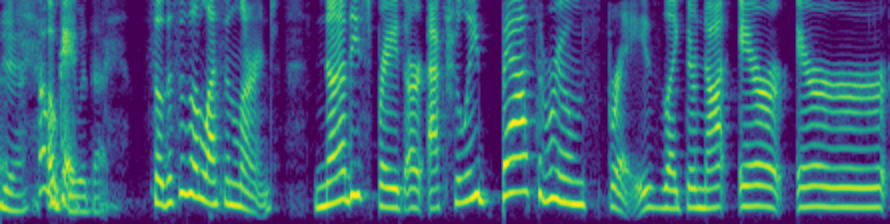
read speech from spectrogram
Yeah, I'm okay, Okay. with that. So this is a lesson learned. None of these sprays are actually bathroom sprays. Like they're not air air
